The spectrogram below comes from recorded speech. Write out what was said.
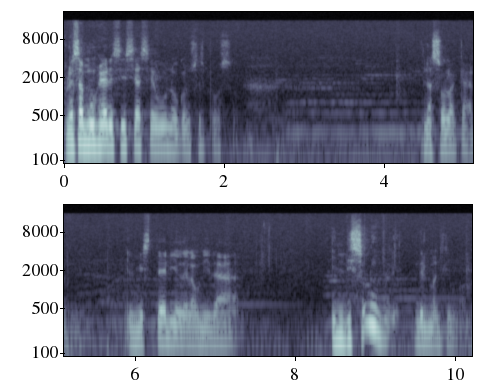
Pero esa mujer sí se hace uno con su esposo una sola carne, el misterio de la unidad indisoluble del matrimonio.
